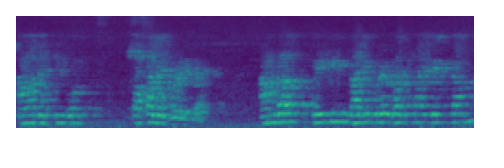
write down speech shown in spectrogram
আমাদের জীবন সকালে পড়ে যায়। আমরা সেই দিন গাজীপুরের ঘটনায় দেখলাম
